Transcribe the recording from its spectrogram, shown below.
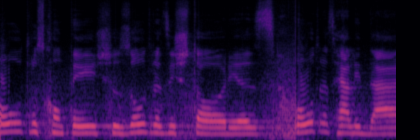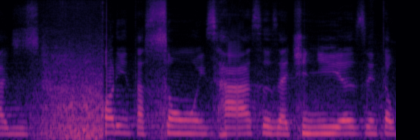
outros contextos, outras histórias, outras realidades, orientações, raças, etnias. Então,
